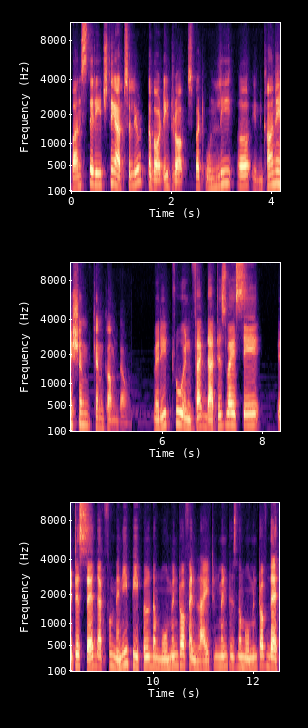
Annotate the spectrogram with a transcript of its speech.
once they reach the absolute, the body drops, but only a incarnation can come down. Very true. In fact, that is why I say it is said that for many people, the moment of enlightenment is the moment of death.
